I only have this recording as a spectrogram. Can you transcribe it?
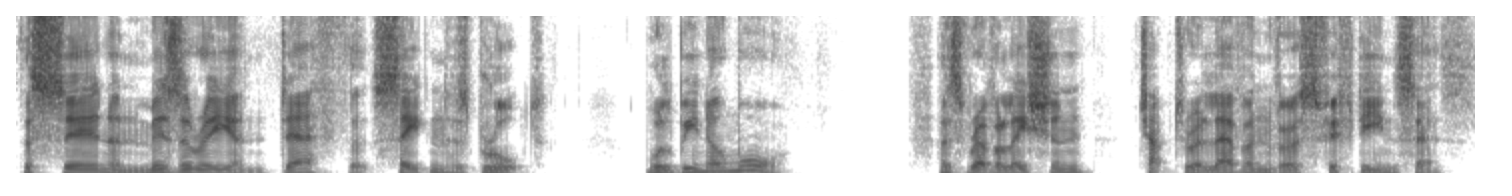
The sin and misery and death that Satan has brought will be no more. As Revelation chapter 11 verse 15 says,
